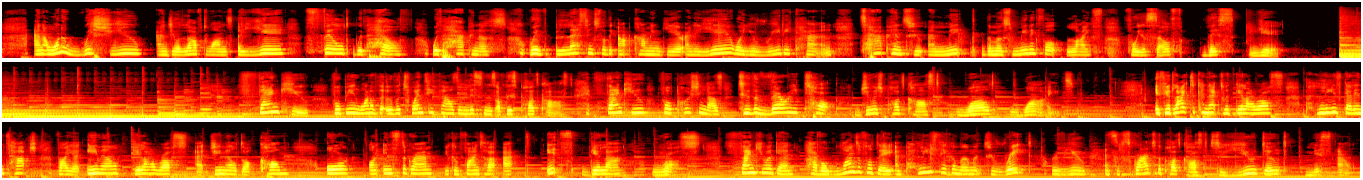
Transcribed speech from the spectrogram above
And I want to wish you and your loved ones a year filled with health, with happiness, with blessings for the upcoming year, and a year where you really can tap into and make the most meaningful life for yourself this year. Thank you for being one of the over 20,000 listeners of this podcast. Thank you for pushing us to the very top Jewish podcast worldwide. If you'd like to connect with Gila Ross, please get in touch via email gilaross at gmail.com or on Instagram, you can find her at It's Gila Ross. Thank you again. Have a wonderful day and please take a moment to rate, review, and subscribe to the podcast so you don't miss out.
